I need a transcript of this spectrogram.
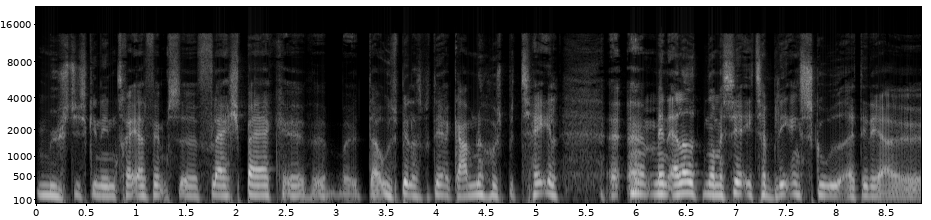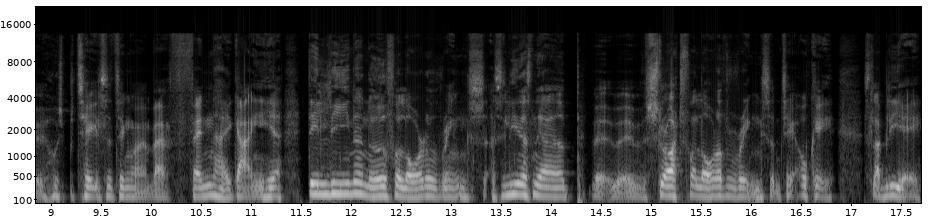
mystiske 1993 øh, flashback, øh, øh, der udspiller sig på det her gamle hospital. Øh, men allerede når man ser etableringsskuddet af det der øh, hospital, så tænker man, hvad fanden har I gang i her? Det ligner noget fra Lord of the Rings. Altså ligner sådan her øh, øh, slot fra Lord of the Rings, som tænker, okay, slap lige af.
